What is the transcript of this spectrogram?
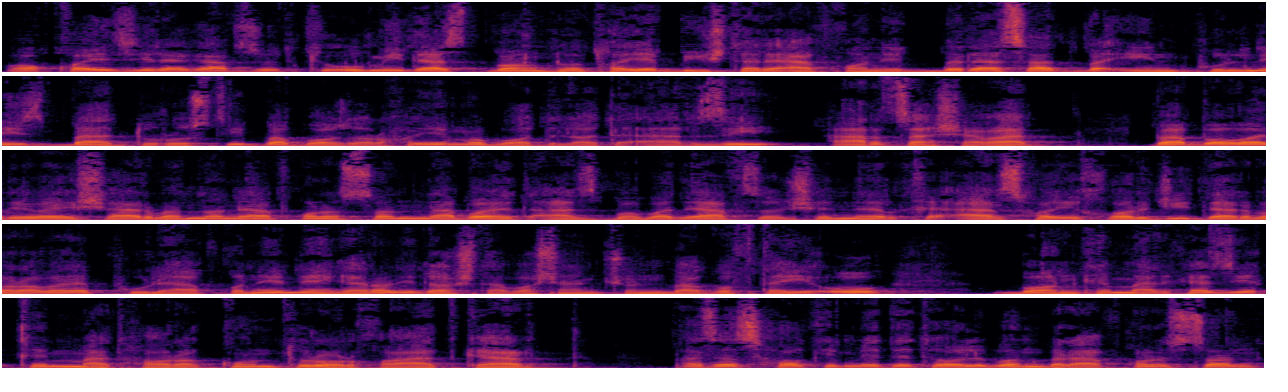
آقای زیرک افزود که امید است بانکنوت های بیشتر افغانی برسد و این پول نیز به درستی به بازارهای مبادلات ارزی عرضه شود. و باوری های شهروندان افغانستان نباید از بابت افزایش نرخ ارزهای خارجی در برابر پول افغانی نگرانی داشته باشند چون به گفته او بانک مرکزی قیمتها را کنترل خواهد کرد. پس از حاکمیت طالبان بر افغانستان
